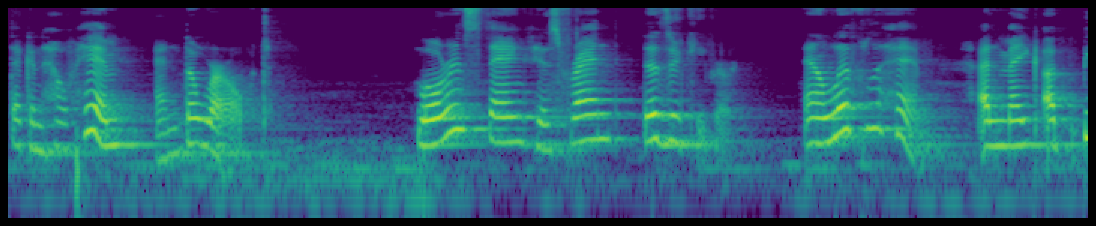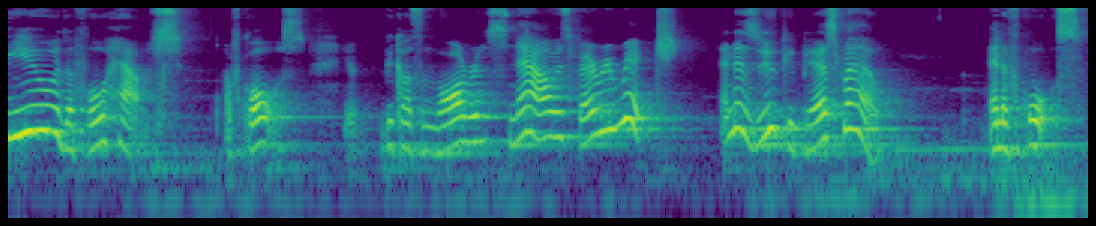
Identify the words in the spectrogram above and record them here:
that can help him and the world. Lawrence thanked his friend, the zookeeper, and lived with him and made a beautiful house. Of course, because Lawrence now is very rich, and a zookeeper as well. And of course,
